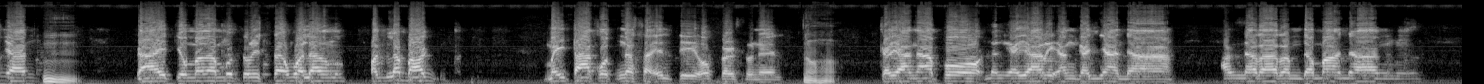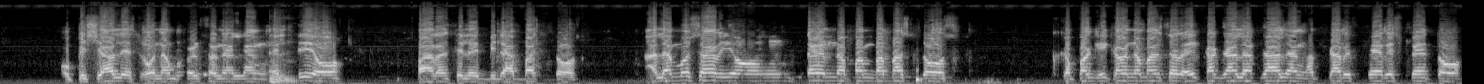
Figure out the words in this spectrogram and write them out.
niyan, Mm. kahit yung mga motorista walang paglabag, may takot na sa LTO personnel. Oo. Kaya nga po nangyayari ang ganyan na ang nararamdaman ng opisyales o ng personal ng LTO parang sila binabastos. Alam mo sir, yung term na pambabastos, kapag ikaw naman sir ay kagalang-galang at karespe-respeto,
